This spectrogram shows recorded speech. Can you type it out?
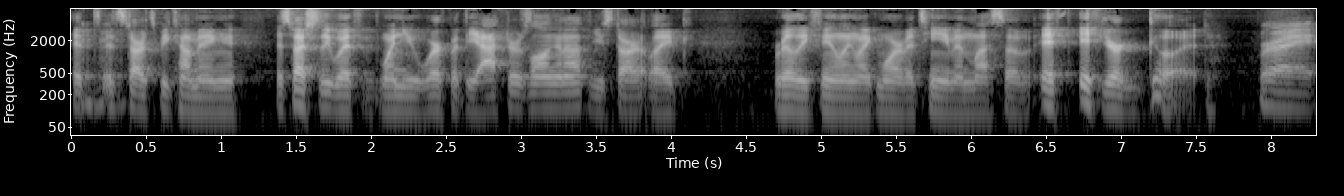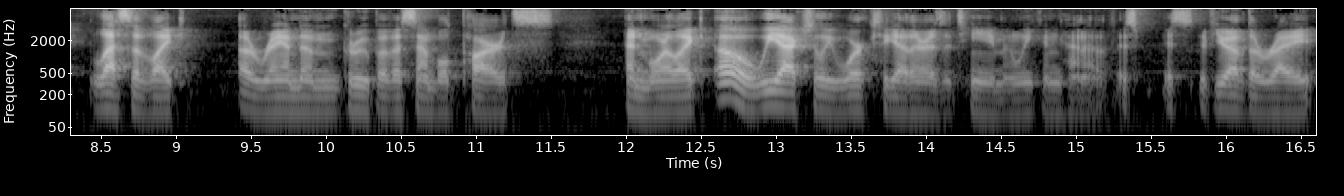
it mm-hmm. it starts becoming, especially with when you work with the actors long enough, you start like really feeling like more of a team and less of if if you're good, Right. less of like a random group of assembled parts, and more like, oh, we actually work together as a team, and we can kind of, it's, it's, if you have the right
